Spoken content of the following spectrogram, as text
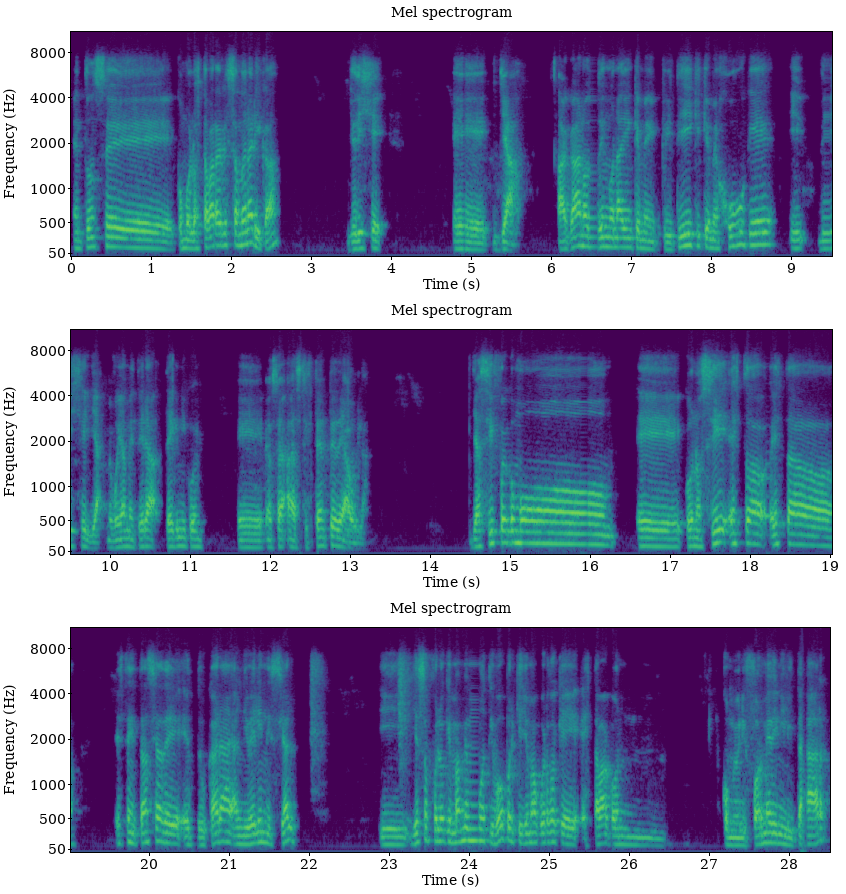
Entonces, como lo estaba realizando en Arica, yo dije, eh, ya, acá no tengo nadie que me critique, que me juzgue, y dije, ya, me voy a meter a técnico, o sea, asistente de aula. Y así fue como conocí esta, esta, esta instancia de educar al nivel inicial. Y, eso fue lo que más me motivó, porque yo me acuerdo que estaba con, con mi uniforme de militar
